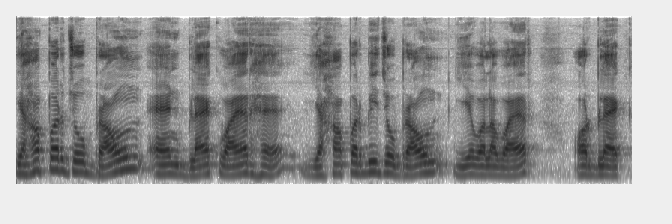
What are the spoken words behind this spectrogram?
यहाँ पर जो ब्राउन एंड ब्लैक वायर है, यहाँ पर भी जो ब्राउन ये वाला वायर और ब्लैक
